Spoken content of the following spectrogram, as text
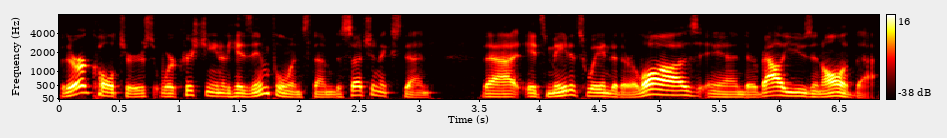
But there are cultures where Christianity has influenced them to such an extent that it's made its way into their laws and their values and all of that.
